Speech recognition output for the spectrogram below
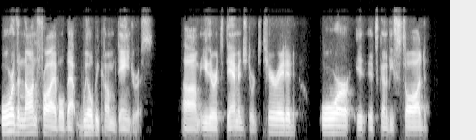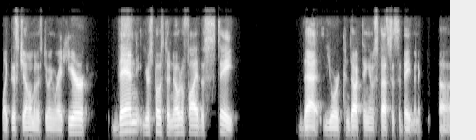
or the non-friable that will become dangerous. Um, either it's damaged or deteriorated, or it, it's going to be sawed like this gentleman is doing right here. Then you're supposed to notify the state that you're conducting an asbestos abatement uh,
